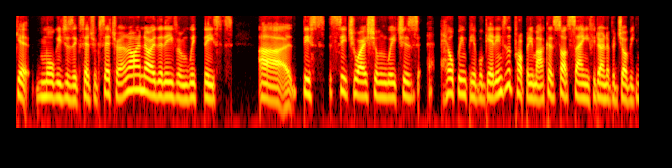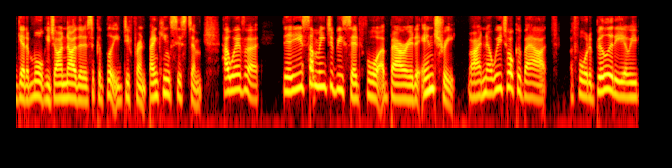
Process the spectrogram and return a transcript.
get mortgages etc etc and I know that even with these uh, this situation, which is helping people get into the property market. It's not saying if you don't have a job, you can get a mortgage. I know that it's a completely different banking system. However, there is something to be said for a barrier to entry, right? Now, we talk about affordability. We,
